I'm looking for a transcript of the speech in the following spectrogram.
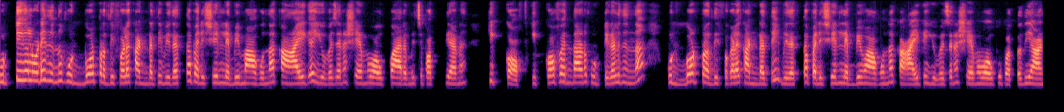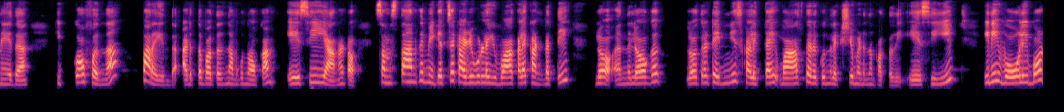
കുട്ടികളുടെ നിന്ന് ഫുട്ബോൾ പ്രതിഭകളെ കണ്ടെത്തി വിദഗ്ധ പരിശീലനം ലഭ്യമാകുന്ന കായിക യുവജനക്ഷേമ വകുപ്പ് ആരംഭിച്ച പദ്ധതിയാണ് കിക്ക് ഓഫ് കിക്ക് ഓഫ് എന്താണ്? കുട്ടികളിൽ നിന്ന് ഫുട്ബോൾ പ്രതിഭകളെ കണ്ടെത്തി വിദഗ്ധ പരിശീലനം ലഭ്യമാകുന്ന കായിക യുവജന ക്ഷേമ വകുപ്പ് പദ്ധതിയാണ് ഏത് കിക്ക് ഓഫ് എന്ന് പറയുന്നത്. അടുത്ത പദ്ധതി നമുക്ക് നോക്കാം. എ സി ആണ് കേട്ടോ സംസ്ഥാനത്തെ മികച്ച കഴിവുള്ള യുവാക്കളെ കണ്ടെത്തി ലോ ലോക ലോകത്തെ ടെന്നീസ് കളിക്കായി വാർത്തെടുക്കുന്ന ലക്ഷ്യമിടുന്ന പദ്ധതി. എ സി ഇനി വോളിബോൾ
